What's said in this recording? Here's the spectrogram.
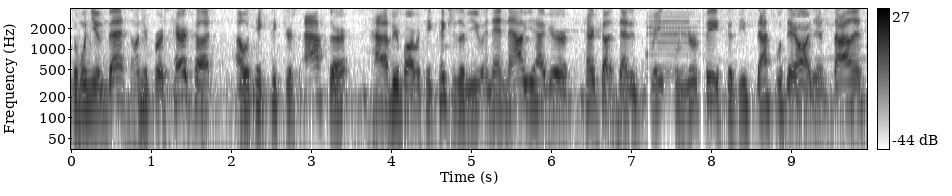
So when you invest on your first haircut, I will take pictures after, have your barber take pictures of you, and then now you have your haircut that is great for your face because these that's what they are. They're stylists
